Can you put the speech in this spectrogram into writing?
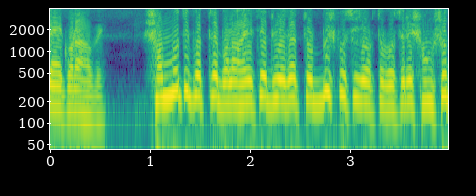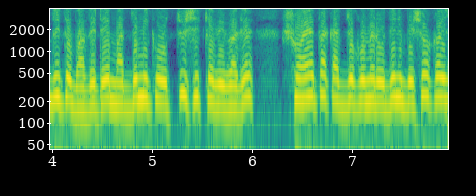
ব্যয় করা হবে। সম্মতিপত্রে বলা হয়েছে, দুই হাজার চব্বিশ পঁচিশ অর্থ বছরে সংশোধিত বাজেটে মাধ্যমিক ও উচ্চশিক্ষা বিভাগের সহায়তা কার্যক্রমের অধীনে বেসরকারি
